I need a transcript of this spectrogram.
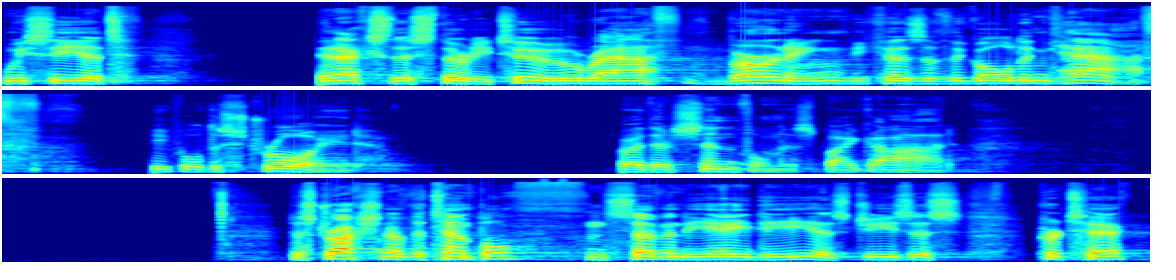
we see it in Exodus 32 wrath burning because of the golden calf, people destroyed by their sinfulness by God. Destruction of the temple in 70 AD as Jesus predict,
